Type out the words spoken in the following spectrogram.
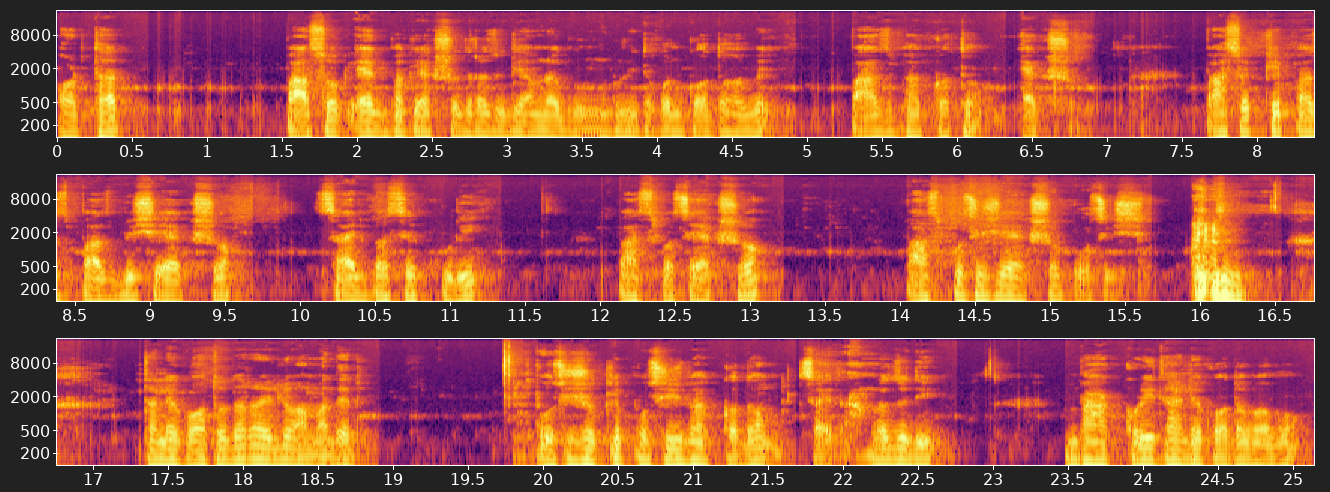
অর্থাৎ পাঁচক এক ভাগ একশো দ্বারা যদি আমরা গুণ করি, তখন কত হবে? পাঁচ ভাগ কত? একশো। পাঁচককে পাঁচ পাঁচ বিশে একশো। চার পাঁচে কুড়ি। পাঁচ পাঁচে একশো। পাঁচ পঁচিশে একশো পঁচিশ। তাহলে কত দ্বারা এলো আমাদের পঁচিশকে পঁচিশ ভাগ কত চাই আমরা যদি ভাগ করি, তাহলে কত পাবো?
